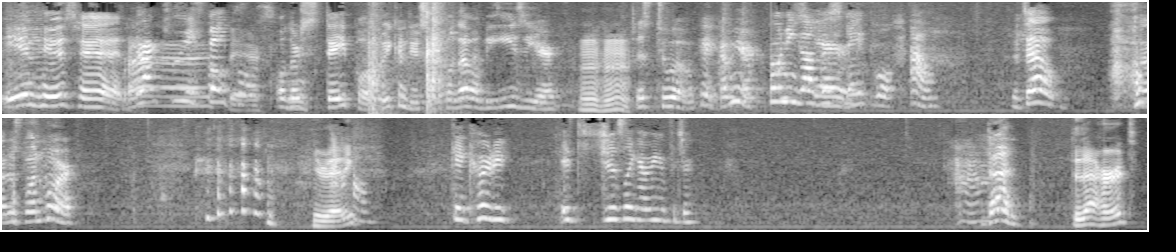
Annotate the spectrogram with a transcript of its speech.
In his head. they're actually staples. Oh, they're staples. We can do staples. That will be easier. Mm-hmm. Just two of them. Okay, come here. Tony got the staple. Ow. It's out. Now just one more. You ready? Okay, Cody. It's just like having a picture. Done. Did that hurt?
